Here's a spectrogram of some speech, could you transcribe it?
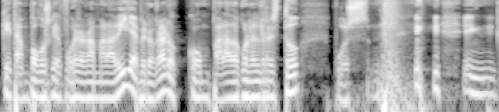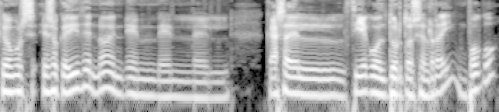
que tampoco es que fuera una maravilla, pero claro, comparado con el resto, pues. en, eso que dicen, ¿no? En, en, en el Casa del Ciego, el tuerto es el rey, un poco.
